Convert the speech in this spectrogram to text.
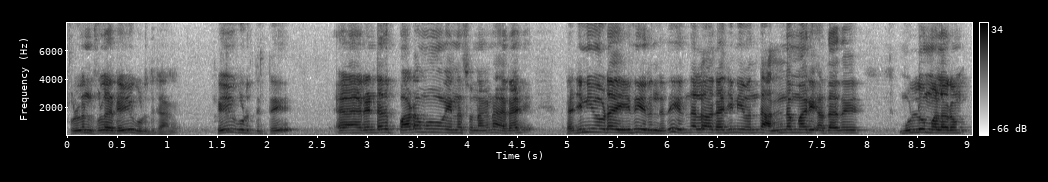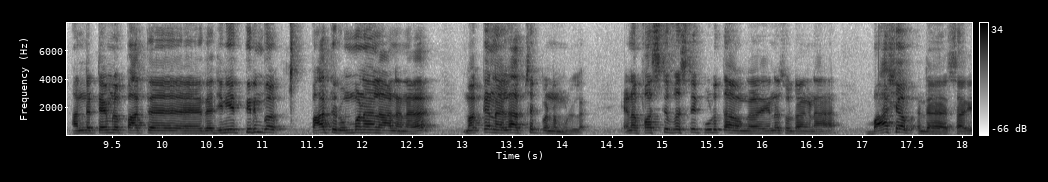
ஃபுல் அண்ட் ஃபுல்லாக ரிவ்யூ கொடுத்துட்டாங்க. ரிவ்யூ கொடுத்துட்டு ரெண்டாவது படமும் என்ன சொன்னாங்கன்னா ரஜி ரஜினியோட இது இருந்தது. இருந்தாலும் ரஜினி வந்து அந்த மாதிரி அதாவது முள்ளு மலரும் அந்த டைமில் பார்த்த ரஜினியை திரும்ப பார்த்து ரொம்ப நாள் ஆனனால மக்கள் நல்லா அப்செட் பண்ண முடியல. ஏன்னா ஃபஸ்ட்டு ஃபஸ்ட்டு கொடுத்த அவங்க என்ன சொல்கிறாங்கன்னா பாஷா இந்த சாரி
